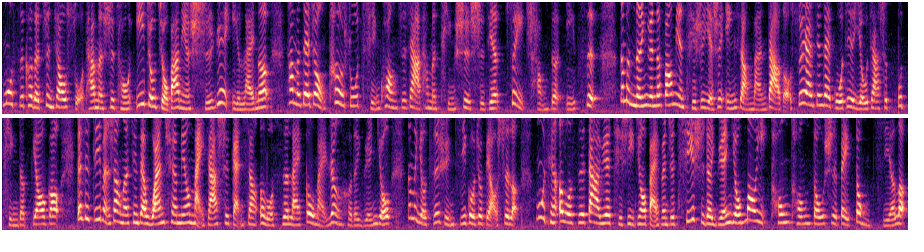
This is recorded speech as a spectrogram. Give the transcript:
莫斯科的证交所他们是从一九九八年十月以来呢，他们在这种特殊情况之下，他们停市时间最长的一次。那么，能源的方面其实也是影响蛮大的。虽然现在国际的油价是不停的飙高，但是基本上呢，现在完全没有买家是敢向俄罗斯来购买任何的原油，那么有咨询机构就表示了，目前俄罗斯大约其实已经有百分之七十的原油贸易通通都是被冻结了。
